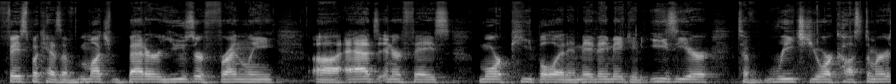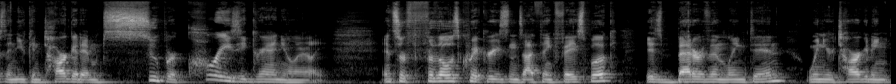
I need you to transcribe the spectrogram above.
Facebook has a much better user friendly uh, ads interface, more people, and it may, they make it easier to reach your customers, and you can target them super crazy granularly. And so, for those quick reasons, I think Facebook is better than LinkedIn when you're targeting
